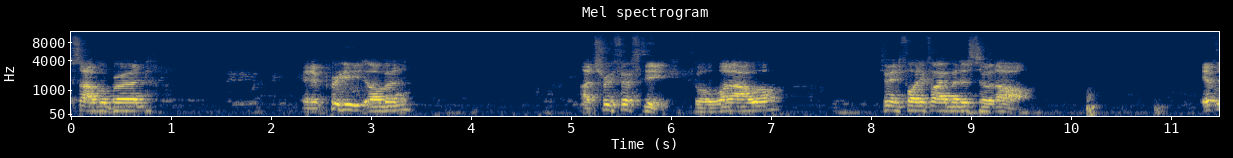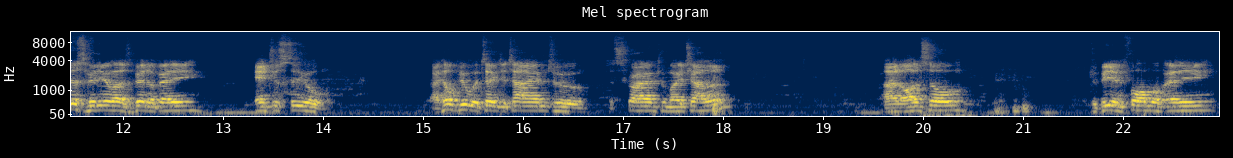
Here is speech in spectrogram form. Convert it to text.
Cassava bread in a preheat oven at 350 for one hour, between 45 minutes to an hour. If this video has been of any interest to you, I hope you will take the time to subscribe to my channel and also to be informed of any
